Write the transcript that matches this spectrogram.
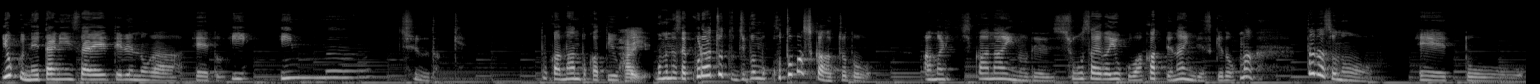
よくネタにされてるのが、えっ、と、い、陰夢中だとかなんとかっていう、はいごめんなさい。これはちょっと自分も言葉しかちょっとあまり聞かないので、詳細がよく分かってないんですけど、まあ、ただその、えっ、と、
